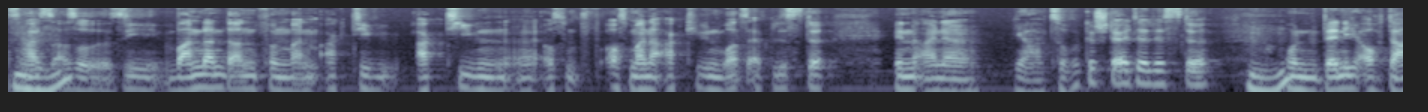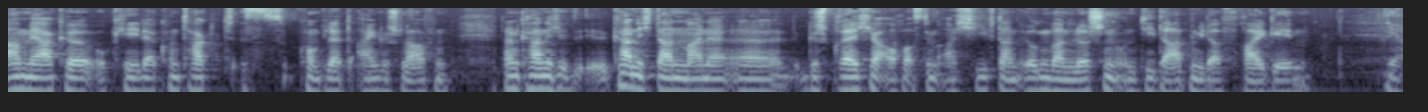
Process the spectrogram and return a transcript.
das mhm. heißt also, sie wandern dann von meinem aktiv, aktiven, äh, aus, aus meiner aktiven WhatsApp-Liste in eine ja, zurückgestellte Liste. Mhm. Und wenn ich auch da merke, okay, der Kontakt ist komplett eingeschlafen, dann kann ich, kann ich dann meine äh, Gespräche auch aus dem Archiv dann irgendwann löschen und die Daten wieder freigeben. Ja.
